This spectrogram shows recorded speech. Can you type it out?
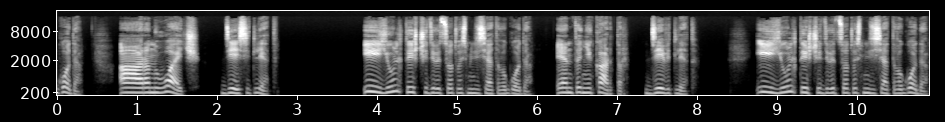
года. Аарон Уайч, 10 лет. Июль 1980 года. Энтони Картер, 9 лет. Июль 1980 года.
